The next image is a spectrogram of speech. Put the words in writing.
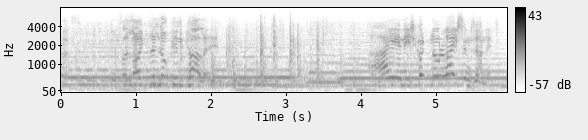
marvelous. It's a likely looking collie. Aye, and he's got no license on it.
